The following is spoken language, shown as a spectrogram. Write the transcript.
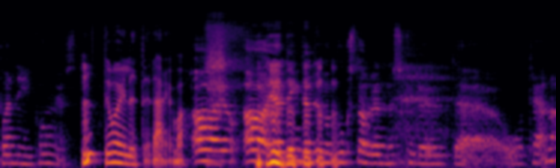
Panikångest. Mm, det var ju lite där jag var. Ja, jag, ja, jag tänkte att du var bokstavligen skulle ut eh, och träna.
